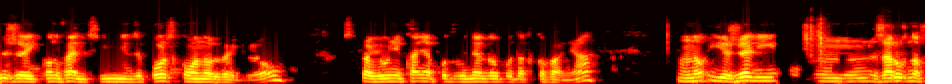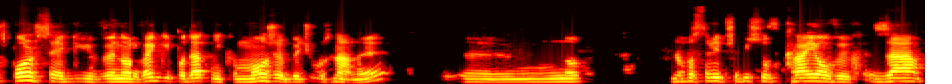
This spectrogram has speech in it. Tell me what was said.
wyżej konwencji między Polską a Norwegią w sprawie unikania podwójnego opodatkowania, no jeżeli mm, zarówno w Polsce, jak i w Norwegii podatnik może być uznany, no, na podstawie przepisów krajowych za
